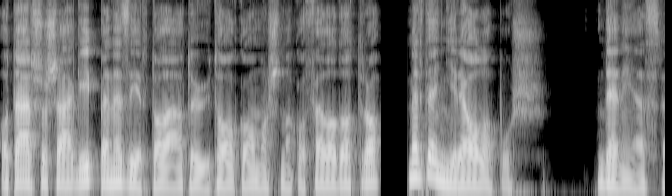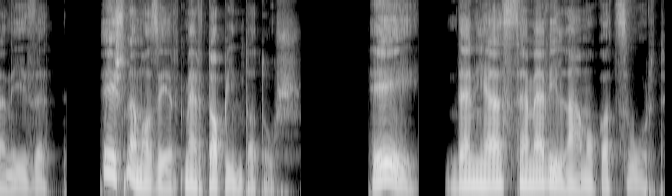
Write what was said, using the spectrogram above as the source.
A társaság éppen ezért találta őt alkalmasnak a feladatra, mert ennyire alapos. Danielsre nézett. És nem azért, mert tapintatos. Hé, Daniels szeme villámokat szúrt.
